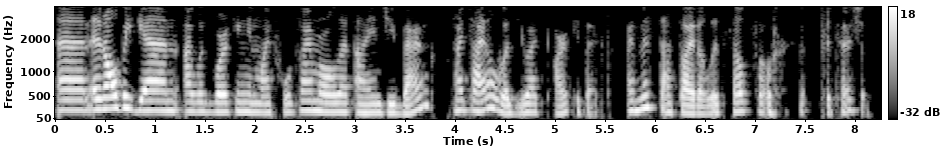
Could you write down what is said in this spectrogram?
And it all began, I was working in my full time role at ING Bank. My title was UX architect. I missed that title, it felt so pretentious.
